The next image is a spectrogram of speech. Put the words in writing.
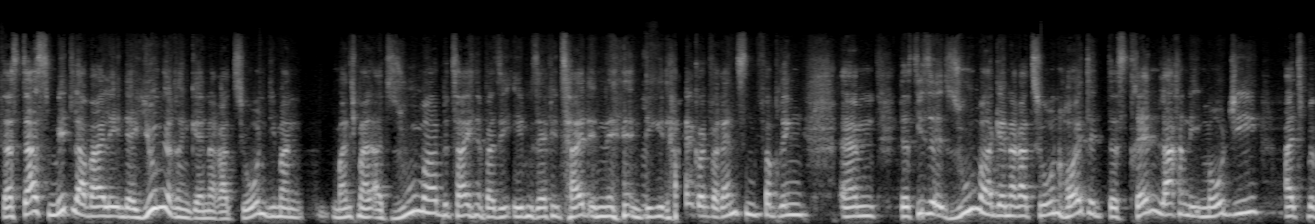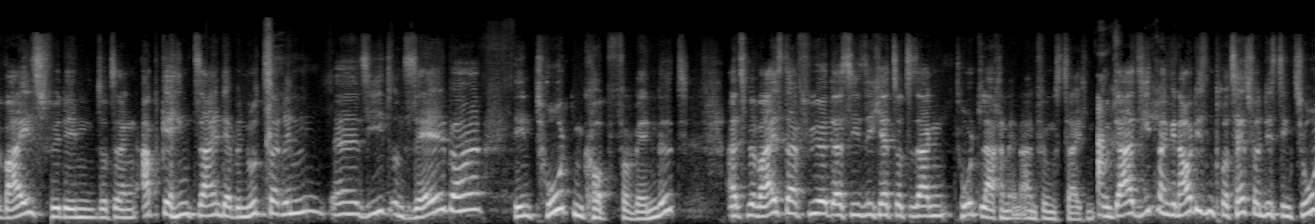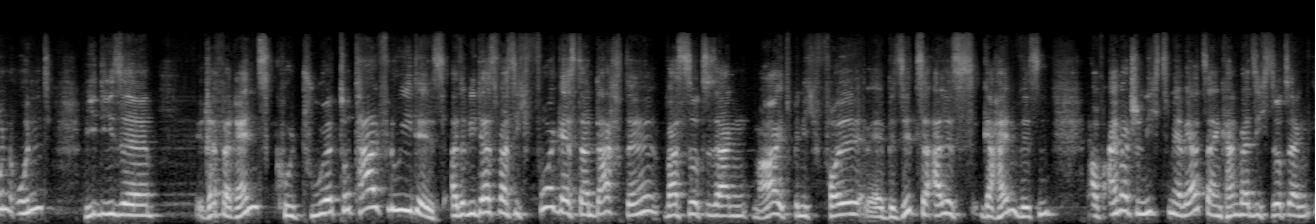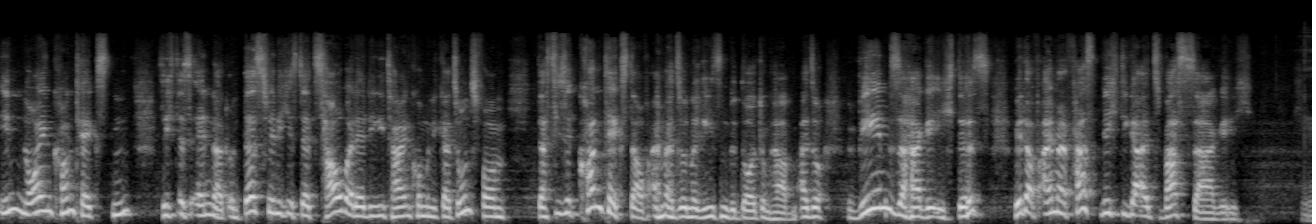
dass das mittlerweile in der jüngeren Generation, die man manchmal als Zoomer bezeichnet, weil sie eben sehr viel Zeit in, in digitalen Konferenzen verbringen, ähm, dass diese Zoomer-Generation heute das trennlachende Emoji als Beweis für den sozusagen Abgehängtsein der Benutzerin äh, sieht und selber den Totenkopf verwendet als Beweis dafür, dass sie sich jetzt sozusagen totlachen, in Anführungszeichen. Ach. Und da sieht man genau diesen Prozess von Distinktion und wie diese Referenzkultur total fluide ist. Also wie das, was ich vorgestern dachte, was sozusagen, ah, jetzt bin ich voll, äh, besitze alles Geheimwissen, auf einmal schon nichts mehr wert sein kann, weil sich sozusagen in neuen Kontexten sich das ändert. Und das, finde ich, ist der Zauber der digitalen Kommunikationsform, dass diese Kontexte auf einmal so eine Riesenbedeutung haben. Also wem sage ich das, wird auf einmal fast wichtiger als was sage ich.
